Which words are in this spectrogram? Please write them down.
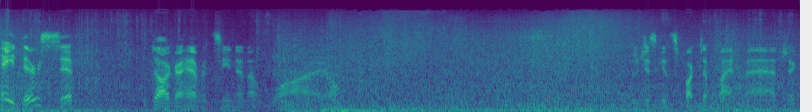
Hey, there's Sif, the dog I haven't seen in a while. Who just gets fucked up by magic.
